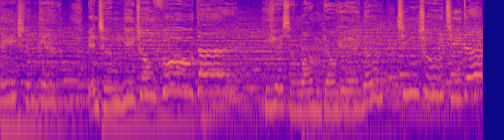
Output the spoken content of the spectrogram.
里沉淀，变成一种负担。越想忘掉，越能清楚记得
